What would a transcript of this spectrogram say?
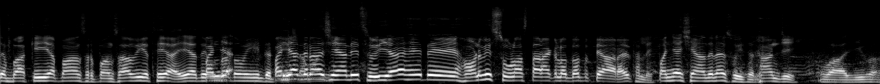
ਤੇ ਬਾਕੀ ਆਪਾਂ ਸਰਪੰਚ ਸਾਹਿਬ ਵੀ ਇੱਥੇ ਆਏ ਆ ਤੇ ਉਹਨਾਂ ਤੋਂ ਵੀ ਡਿਟੇਲ ਪੰਜਾਂ ਦਿਨਾਂ ਛਿਆਂ ਦੀ ਸੂਈ ਆ ਇਹ ਤੇ ਹੁਣ ਵੀ 16 17 ਕਿਲੋ ਦੁੱਧ ਤਿਆਰ ਆ ਇਹ ਥੱਲੇ। ਪੰਜਾਂ ਛਿਆਂ ਦਿਨਾਂ ਸੂਈ ਥੱਲੇ। ਹਾਂਜੀ। ਵਾਹ ਜੀ ਵਾਹ।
